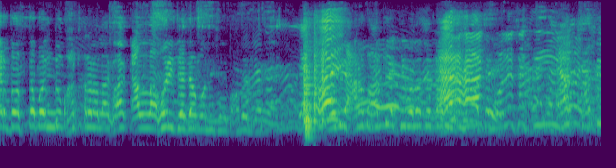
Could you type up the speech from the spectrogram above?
আর দোস্ত বন্ধু ভাটার বেলা খাক আল্লাহ হরি যে যা বলি সেই ভাবেন করে আরও কি বলেছে হ্যাঁ হ্যাঁ জানিস বলেছে কি? এক সাথী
